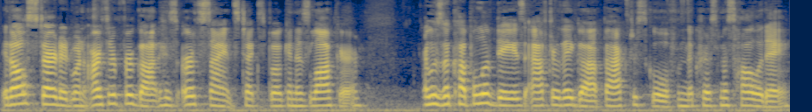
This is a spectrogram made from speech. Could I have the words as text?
It all started when Arthur forgot his earth science textbook in his locker. It was a couple of days after they got back to school from the Christmas holiday.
